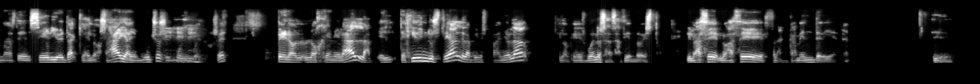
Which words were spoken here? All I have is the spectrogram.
más de en serio y tal, que los hay, hay muchos y muy buenos. ¿eh? Pero lo general, el tejido industrial de la pyme española, lo que es bueno es haciendo esto. Y lo hace, lo hace francamente bien. ¿eh? Sí.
